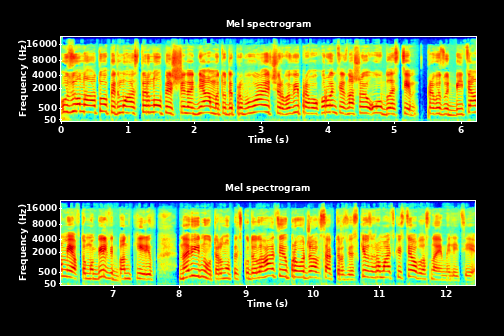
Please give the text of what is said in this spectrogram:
У зону АТО підмога з Тернопільщини днями туди прибувають чергові правоохоронці з нашої області. Привезуть бійцям і автомобіль від банкірів. На війну тернопільську делегацію проводжав сектор зв'язків з громадськістю обласної міліції.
